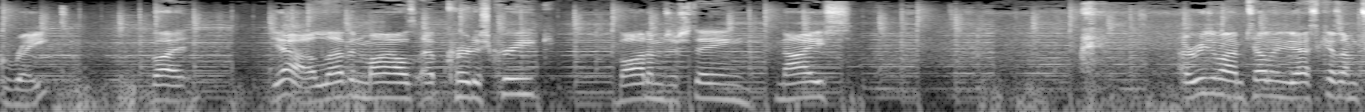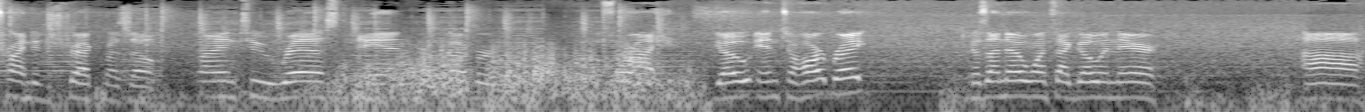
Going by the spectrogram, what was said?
great. But yeah, 11 miles up Curtis Creek. Bottoms are staying nice. The reason why I'm telling you that's because I'm trying to distract myself. Trying to rest and recover before I go into heartbreak because I know once I go in there, uh,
